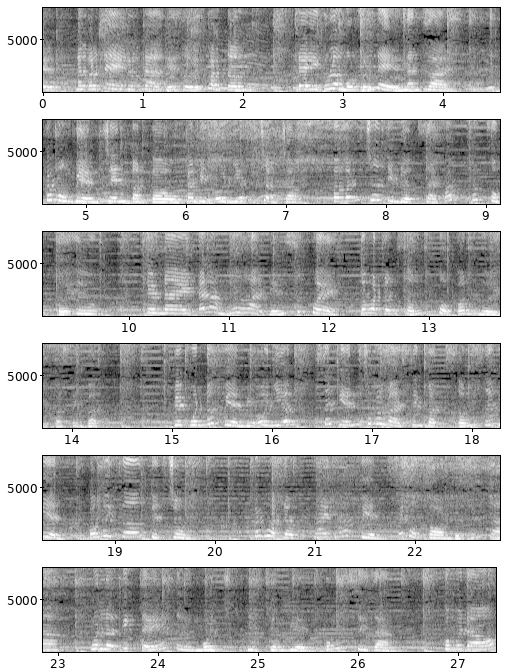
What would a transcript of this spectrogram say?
biển là vấn đề được cả thế giới quan tâm. Đây cũng là một vấn đề nan giải. Các vùng biển trên toàn cầu đang bị ô nhiễm trầm trọng và vẫn chưa tìm được giải pháp khắc phục tối ưu. Điều này đã làm hư hại đến sức khỏe và hoạt động sống của con người và sinh vật. Việc nguồn nước biển bị ô nhiễm sẽ khiến cho các loài sinh vật sống dưới biển có nguy cơ tuyệt chủng. Các hoạt động khai thác biển sẽ không còn được diễn ra, nguồn lợi kinh tế từ môi trường biển cũng suy giảm. Cùng với đó,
